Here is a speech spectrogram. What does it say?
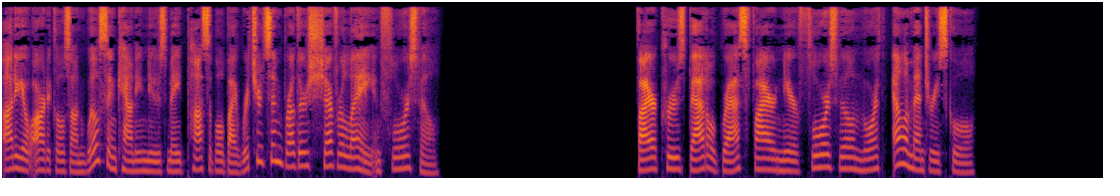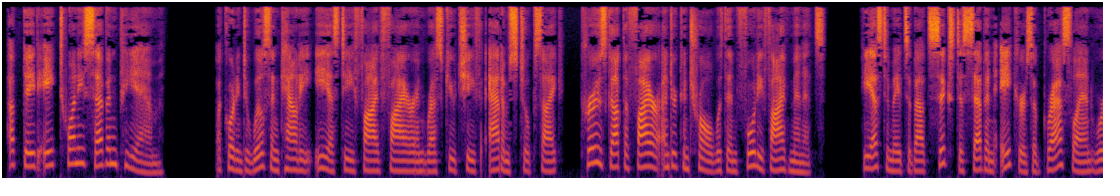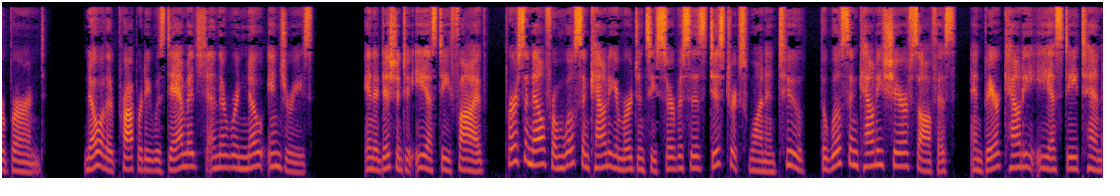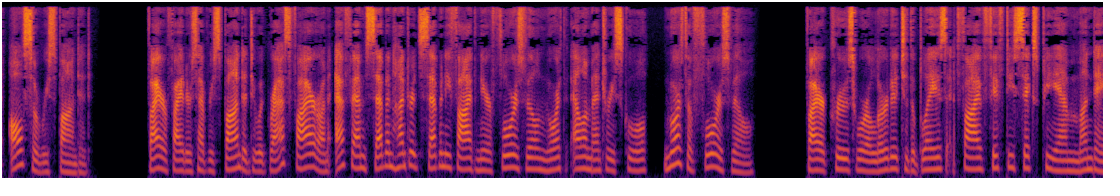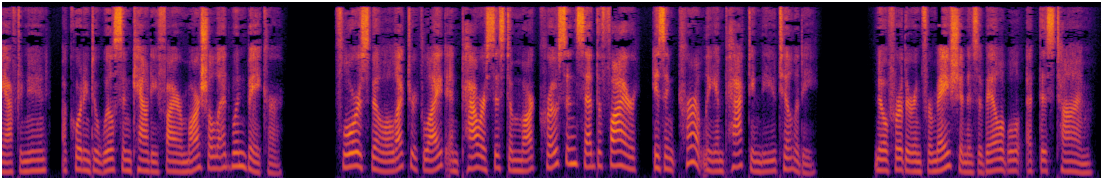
Audio articles on Wilson County News made possible by Richardson Brothers Chevrolet in Floresville. Fire crews battle grass fire near Floresville North Elementary School. Update 8:27 p.m. According to Wilson County ESD 5 Fire and Rescue Chief Adam Stulpsyk, crews got the fire under control within 45 minutes. He estimates about 6 to 7 acres of grassland were burned. No other property was damaged and there were no injuries. In addition to ESD 5, personnel from Wilson County Emergency Services Districts 1 and 2, the Wilson County Sheriff's Office, and Bexar County ESD 10 also responded. Firefighters have responded to a grass fire on FM 775 near Floresville North Elementary School, north of Floresville. Fire crews were alerted to the blaze at 5:56 p.m. Monday afternoon, according to Wilson County Fire Marshal Edwin Baker. Floresville Electric Light and Power System Mark Croson said the fire isn't currently impacting the utility. No further information is available at this time.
